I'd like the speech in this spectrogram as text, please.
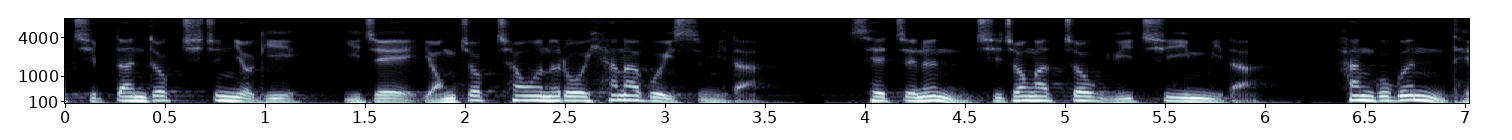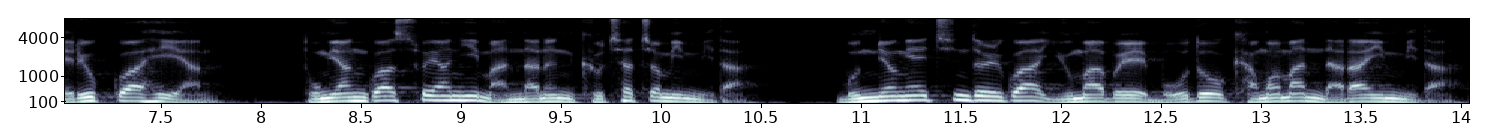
집단적 추진력이 이제 영적 차원으로 향하고 있습니다. 셋째는 지정학적 위치입니다. 한국은 대륙과 해안, 동양과 서양이 만나는 교차점입니다. 문명의 친들과 융합을 모두 경험한 나라입니다.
